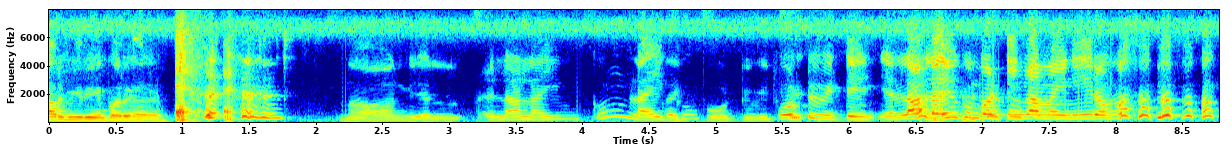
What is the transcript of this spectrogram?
ஆரம்பிக்கிறீங்க பாருங்க. நான் எல் எல்லா லைவுக்கும் லைக் போட்டு போட்டு விட்டேன். எல்லா லைவுக்கும் போட்டீங்களா மைனி? ரொம்ப சந்தோஷம்.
